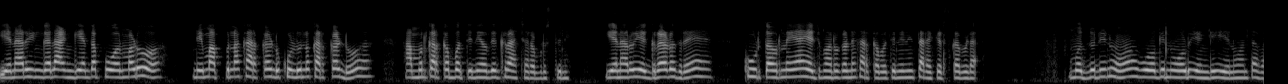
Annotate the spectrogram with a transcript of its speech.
ಏನಾರು ಹಿಂಗಲ್ಲ ಹಂಗೆ ಅಂತ ಫೋನ್ ಮಾಡು. ನಿಮ್ಮ ಅಪ್ಪನ ಕರ್ಕೊಂಡು, ಕುಳ್ಳುನ ಕರ್ಕೊಂಡು, ಅಮ್ಮನ ಕರ್ಕೊಂಡು ಬರ್ತೀನಿ ಅವ್ರಿಗೆ ಗ್ರಾಚಾರ ಬಿಡಿಸ್ತೀನಿ ಏನಾರು ಎಗ್ರಾಡಿದ್ರೆ ಕೂಡ್ತವ್ರನ್ನೇ ಕರ್ಕೊ ಬರ್ತೀನಿ ನೀನು ತಲೆ ಕೆಡ್ಸ್ಕೊಬೇಡ. ಮೊದಲು ನೀನು ಹೋಗಿ ನೋಡು, ಹೆಂಗೆ, ಏನು ಅಂತವ.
